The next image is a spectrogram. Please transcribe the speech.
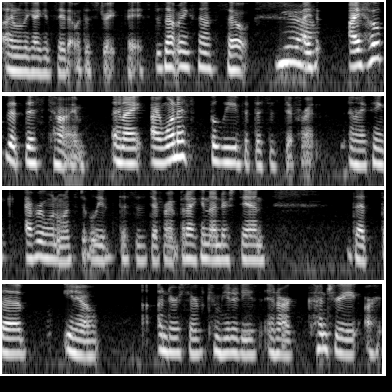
I don't think I can say that with a straight face. Does that make sense? So Yeah. I, th- I hope that this time, and I, I want to th- believe that this is different. And I think everyone wants to believe that this is different, but I can understand that the, you know, underserved communities in our country are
